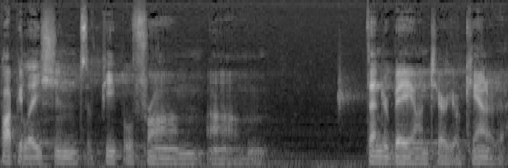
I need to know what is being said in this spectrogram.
populations of people from um, Thunder Bay, Ontario, Canada.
